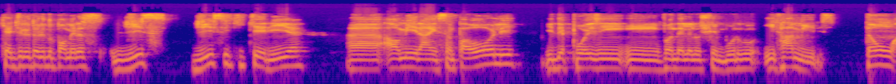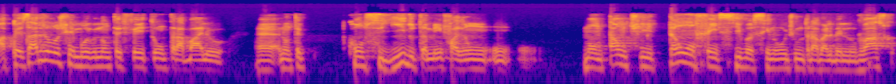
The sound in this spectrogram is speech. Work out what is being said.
que a diretoria do Palmeiras diz, disse que queria uh, ao mirar em São Paulo e depois em, em Vanderlei Luxemburgo e Ramires. Então, apesar de o Luxemburgo não ter feito um trabalho, não ter conseguido também fazer um, um, montar um time tão ofensivo assim no último trabalho dele no Vasco,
